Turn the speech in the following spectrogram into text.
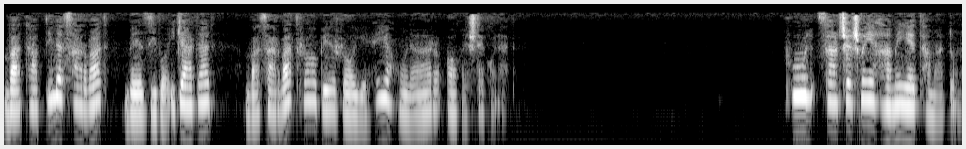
و تبدیل ثروت به زیبایی گردد و ثروت را به رایحه هنر آغشته کند. پول سرچشمه همه تمدن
